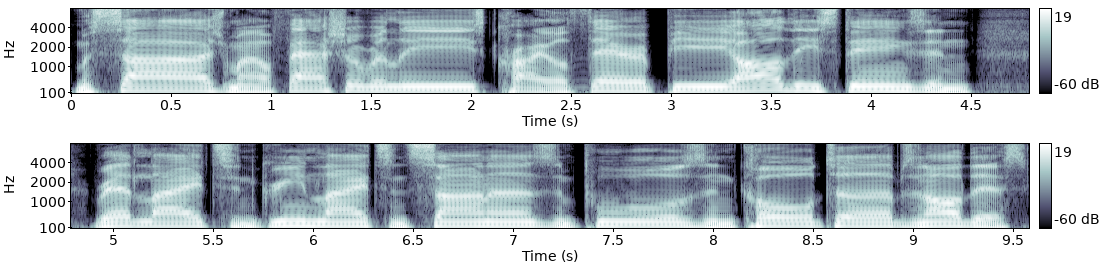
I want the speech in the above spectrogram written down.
massage, myofascial release, cryotherapy, all these things, and red lights and green lights, and saunas and pools and cold tubs and all this,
